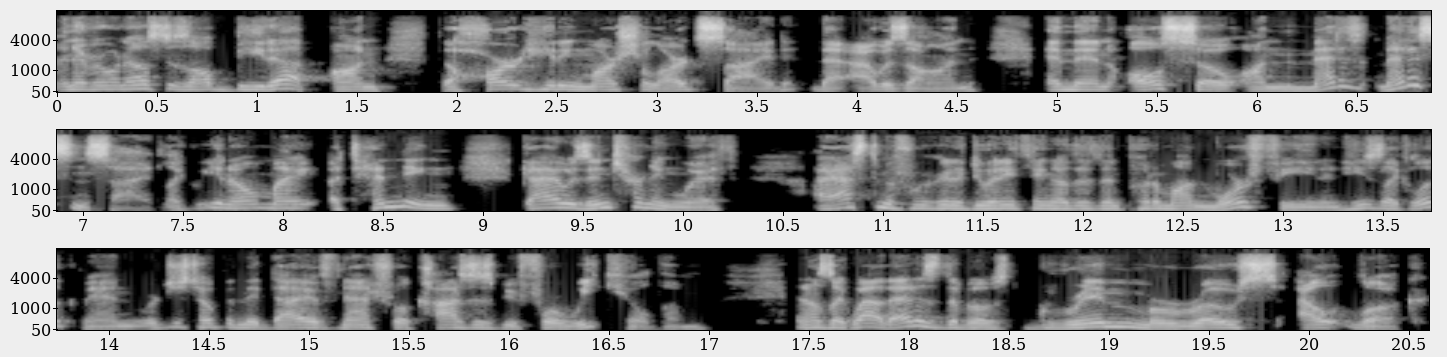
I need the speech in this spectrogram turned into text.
And everyone else is all beat up on the hard hitting martial arts side that I was on. And then also on the medicine side. Like, you know, my attending guy I was interning with, I asked him if we were going to do anything other than put him on morphine. And he's like, look, man, we're just hoping they die of natural causes before we kill them. And I was like, wow, that is the most grim, morose outlook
